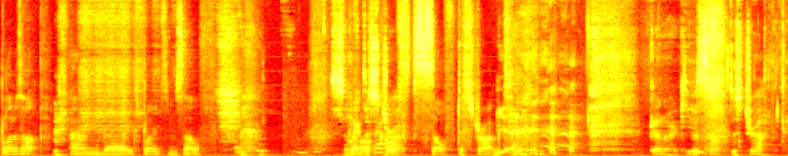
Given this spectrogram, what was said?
blows up and uh, explodes himself. Gunnar casts Self-destruct. self destruct. Yeah. Gunnar, you self-destruct.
